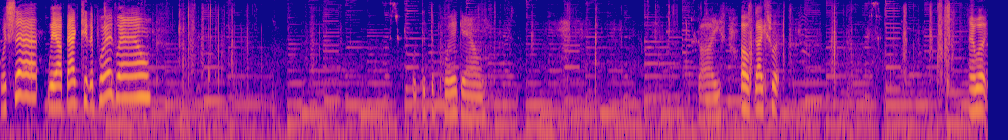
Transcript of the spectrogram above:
What's up? We are back to the playground. Look at the playground. Guys. Oh, guys, look. Hey, look.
